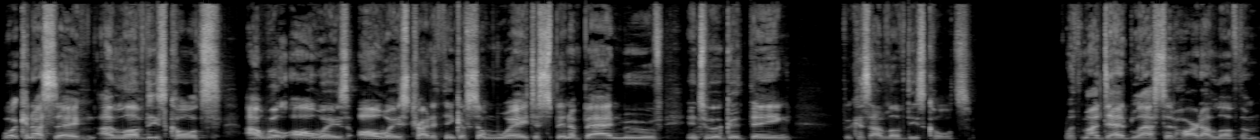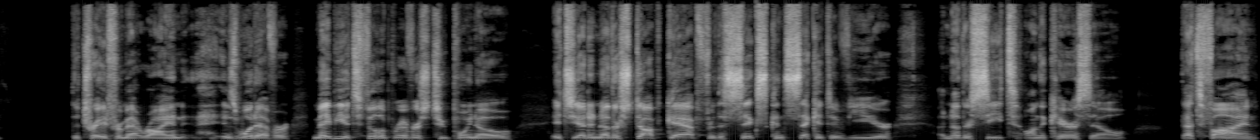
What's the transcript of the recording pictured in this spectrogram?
What can I say? I love these Colts. I will always, always try to think of some way to spin a bad move into a good thing because I love these Colts. With my dad blasted heart, I love them. The trade for Matt Ryan is whatever. Maybe it's Philip Rivers 2.0. It's yet another stopgap for the sixth consecutive year, another seat on the carousel. That's fine,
